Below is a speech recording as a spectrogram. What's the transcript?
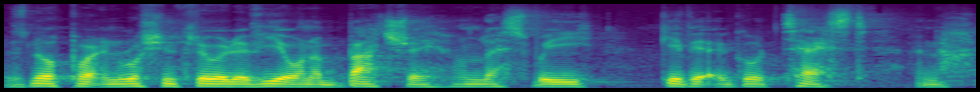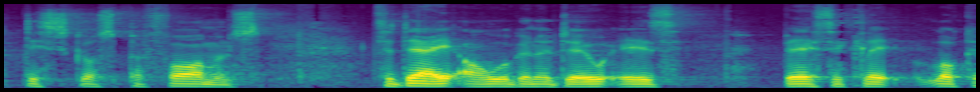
There's no point in rushing through a review on a battery unless we give it a good test and discuss performance. Today, all we're going to do is basically look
